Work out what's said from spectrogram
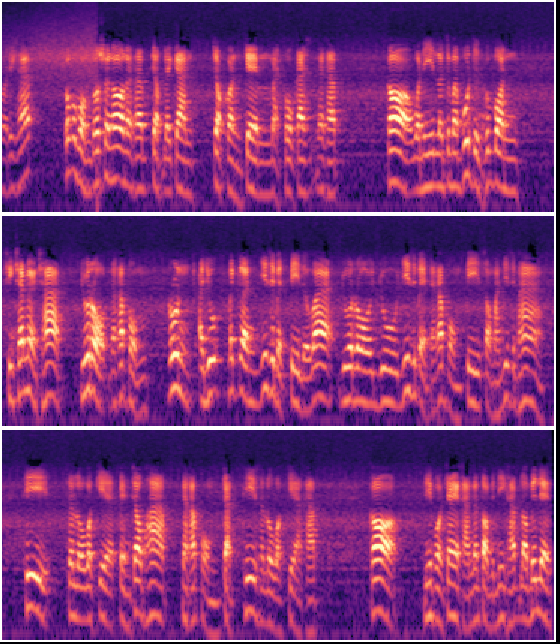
สวัสดีครับพบกับผมโตชโนนะครับ กับรายการจาะก่อนเกมแมตช์โฟกัสนะครับ ก็วันนี้เราจะมาพูดถึงฟุตบอลชิงแชมป์แห่งชาติยุโรปนะครับ ผมรุ่นอายุไม่เกิน 21 ปี หรือว่ายูโรยู21 นะครับผมปี 2025 ที่สโลวาเกียเป็นเจ้าภาพนะครับผมจัดที่สโลวาเกียครับ ก็มีผลการแข่งขันดังต่อไปนี้ครับ เราไม่เรียง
